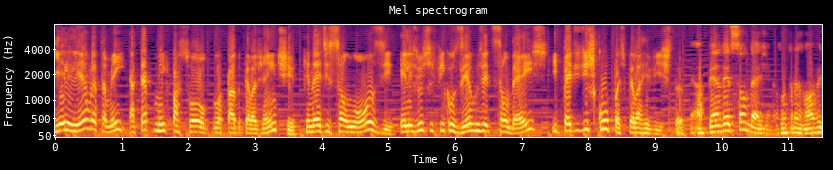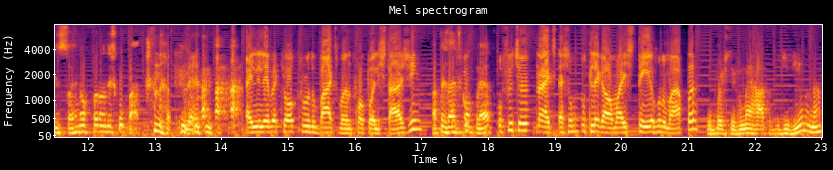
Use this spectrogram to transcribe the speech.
E ele lembra também, até meio que passou lotado pela gente, que na edição 11 ele justifica os erros da edição 10 e pede desculpas pela revista. Apenas da edição 10, gente. As outras nove edições não foram desculpadas. Aí ele lembra que o walkthrough do Batman faltou a listagem. Apesar de completo. O Future Night achou muito legal, mas tem erro no mapa. Depois teve uma errata do Divino, né?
